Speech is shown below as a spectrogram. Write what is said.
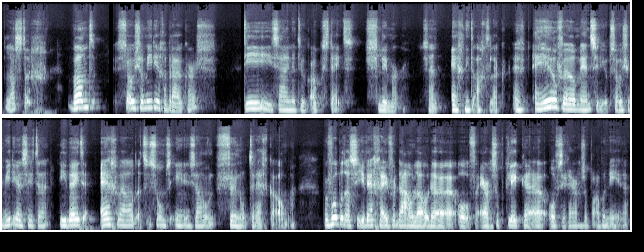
Lastig. Want social media gebruikers, die zijn natuurlijk ook steeds slimmer zijn echt niet achterlijk. En heel veel mensen die op social media zitten, die weten echt wel dat ze soms in zo'n funnel terechtkomen. Bijvoorbeeld als ze je weggever downloaden of ergens op klikken of zich ergens op abonneren.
